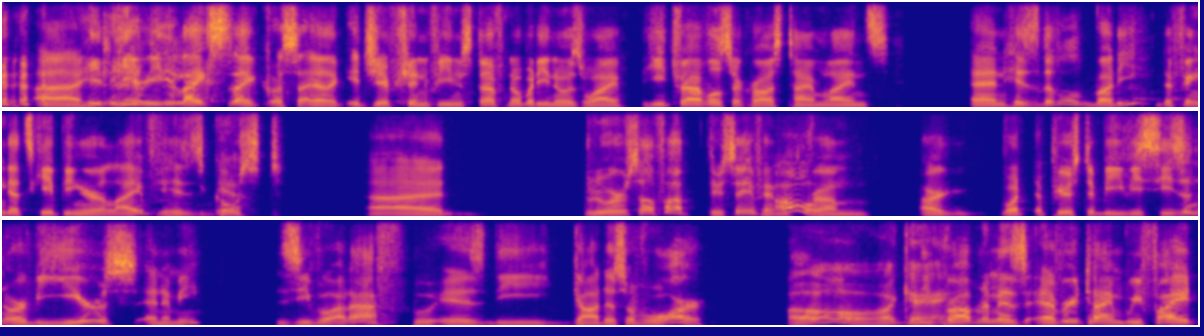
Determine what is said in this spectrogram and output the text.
uh, he he really likes like like Egyptian theme stuff. Nobody knows why. He travels across timelines, and his little buddy, the thing that's keeping her alive, his Yeah. ghost, uh, blew herself up to save him Oh. from our what appears to be the season or the year's enemy, Xivu Arath, who is the goddess of war. Oh, okay. The problem is every time we fight,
